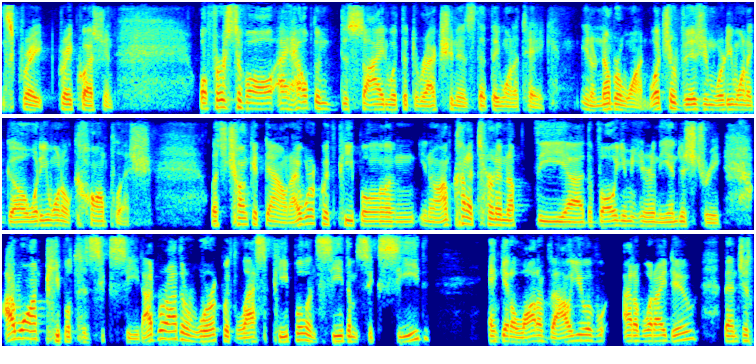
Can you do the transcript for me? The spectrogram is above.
It's great. Great question. Well, first of all, I help them decide what the direction is that they want to take. You know, number one, what's your vision? Where do you want to go? What do you want to accomplish? Let's chunk it down. I work with people, and you know, I'm kind of turning up the uh, the volume here in the industry. I want people to succeed. I'd rather work with less people and see them succeed and get a lot of value of, out of what I do than just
